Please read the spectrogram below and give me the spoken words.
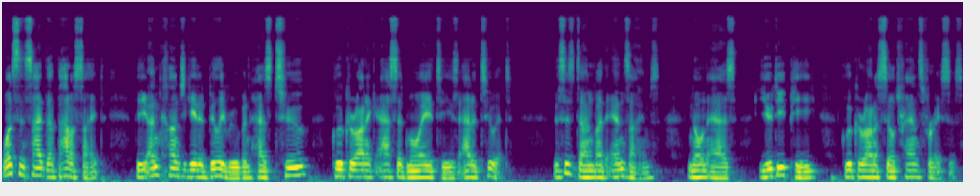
Once inside the hepatocyte, the unconjugated bilirubin has two glucuronic acid moieties added to it. This is done by the enzymes known as UDP glucuronyl transferases.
